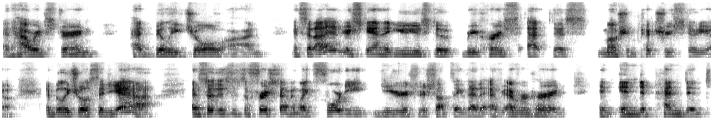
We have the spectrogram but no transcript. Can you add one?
and Howard Stern had Billy Joel on and said, I understand that you used to rehearse at this motion picture studio. And Billy Joel said, yeah. And so this is the first time in like 40 years or something that I've ever heard an independent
